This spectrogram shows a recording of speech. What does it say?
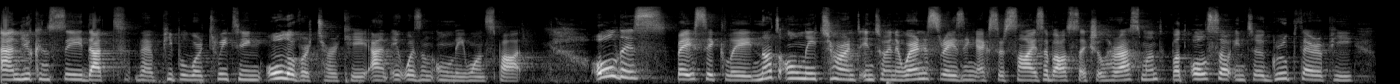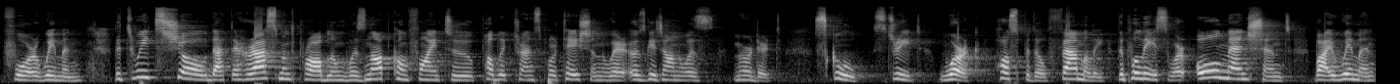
and you can see that the people were tweeting all over Turkey, and it wasn't only one spot. All this basically not only turned into an awareness raising exercise about sexual harassment, but also into a group therapy for women. The tweets show that the harassment problem was not confined to public transportation, where Özgecan was murdered. School, street, work, hospital, family, the police were all mentioned by women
